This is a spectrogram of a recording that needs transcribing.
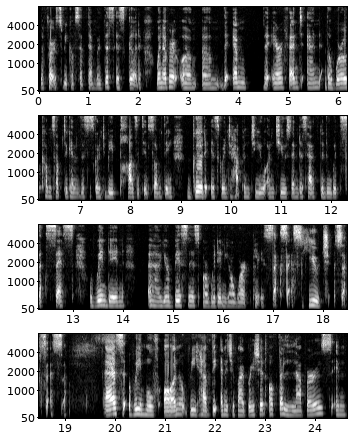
the first week of September. This is good. Whenever um, um, the M the Hierophant and the world comes up together this is going to be positive. Something good is going to happen to you on Tuesday and this has to do with success within uh, your business or within your workplace. Success huge success. As we move on we have the energy vibration of the lovers in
